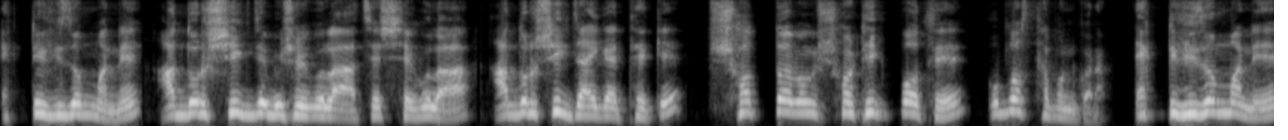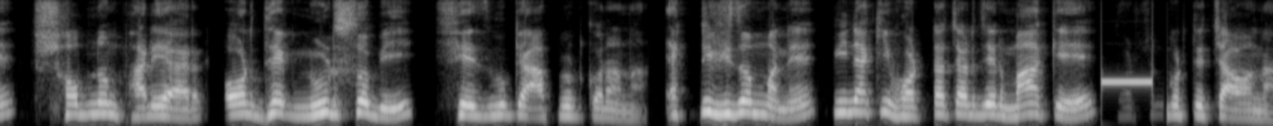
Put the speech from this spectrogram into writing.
অ্যাক্টিভিজম মানে আদর্শিক যে বিষয়গুলো আছে সেগুলা আদর্শিক জায়গায় থেকে সত্য এবং সঠিক পথে উপস্থাপন করা। অ্যাক্টিভিজম মানে শবনম ফারিয়ার অর্ধেক নুড ছবি ফেসবুকে আপলোড করা না। অ্যাক্টিভিজম মানে পিনাকি ভট্টাচার্যের মাকে করতে চাওয়া না।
